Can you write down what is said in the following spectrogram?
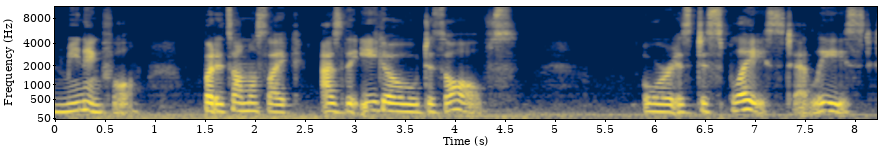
meaningful, but it's almost like as the ego dissolves or is displaced at least,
